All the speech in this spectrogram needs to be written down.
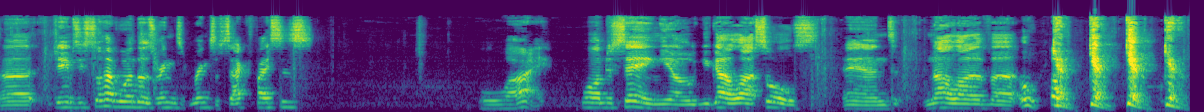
Uh, James, you still have one of those rings rings of sacrifices? Why? Well, I'm just saying, you know, you got a lot of souls and not a lot of. Uh, oh, get him! Get him! Get him! Get him!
